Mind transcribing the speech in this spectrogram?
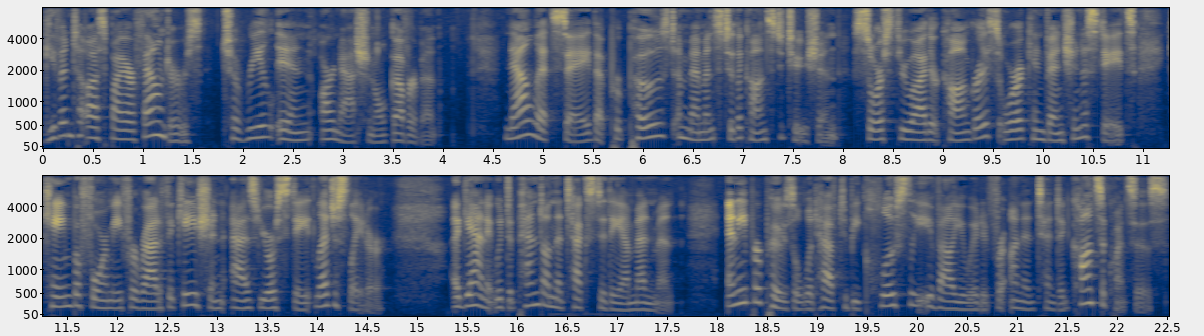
given to us by our founders to reel in our national government. Now, let's say that proposed amendments to the Constitution, sourced through either Congress or a convention of states, came before me for ratification as your state legislator. Again, it would depend on the text of the amendment. Any proposal would have to be closely evaluated for unintended consequences.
